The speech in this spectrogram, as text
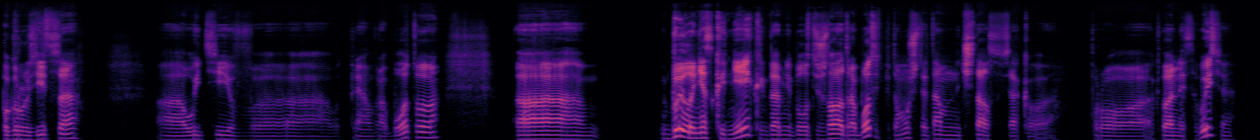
погрузиться, а, уйти в э, вот прям в работу. А, Было несколько дней, когда мне было тяжело отработать, потому что я там начитался всякого про актуальные события.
